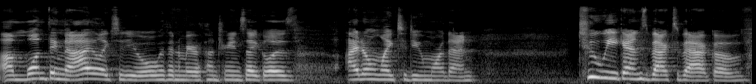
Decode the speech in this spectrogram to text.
Um, one thing that I like to do within a marathon training cycle is I don't like to do more than two weekends back to back of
